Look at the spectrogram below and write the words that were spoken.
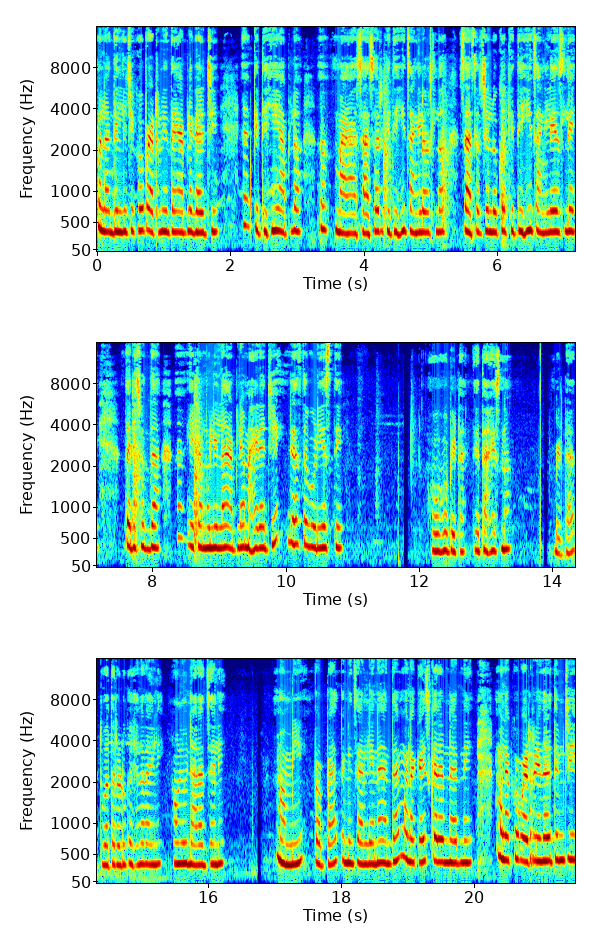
मला दिल्लीची खूप आठवण येत आहे आपल्या घरची. कितीही आपलं मा सासर कितीही चांगलं असलं सासरचे लोक कितीही चांगले असले तरीसुद्धा एका मुलीला आपल्या माहेराची जास्त गोडी असते. हो हो बेटा ते तर आहेस ना. बेटा तू आता रडू कशाला राहिली? काहून एवढी नाराज झाली? मम्मी पप्पा तुम्ही चालले ना आता? मला काहीच करमणार नाही. मला खूप आठवण येणार तुमची.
